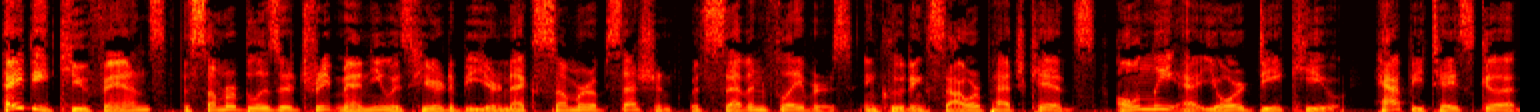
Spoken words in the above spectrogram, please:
Hey DQ fans! The Summer Blizzard treat menu is here to be your next summer obsession with seven flavors, including Sour Patch Kids, only at your DQ. Happy tastes good.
